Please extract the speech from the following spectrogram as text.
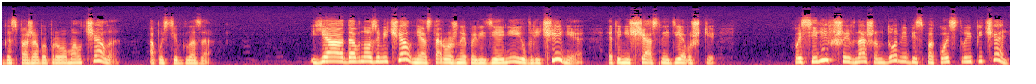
Госпожа Бопрео молчала, опустив глаза. «Я давно замечал неосторожное поведение и увлечение этой несчастной девушки — поселившие в нашем доме беспокойство и печаль.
